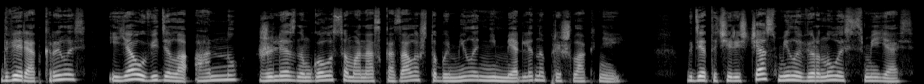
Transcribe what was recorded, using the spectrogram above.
Дверь открылась, и я увидела Анну. Железным голосом она сказала, чтобы Мила немедленно пришла к ней. Где-то через час Мила вернулась, смеясь.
